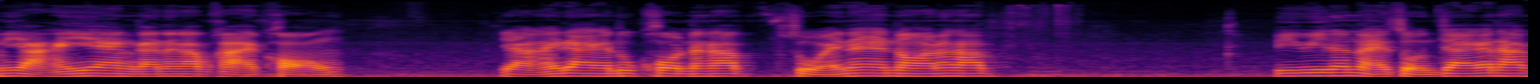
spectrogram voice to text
ไม่อยากให้แย่งกันนะครับ ขายของ อยากให้ได้กันทุกคนนะครับ สวยแน่นอนนะครับพี่ๆท่านไหนสนใจก็ทัก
